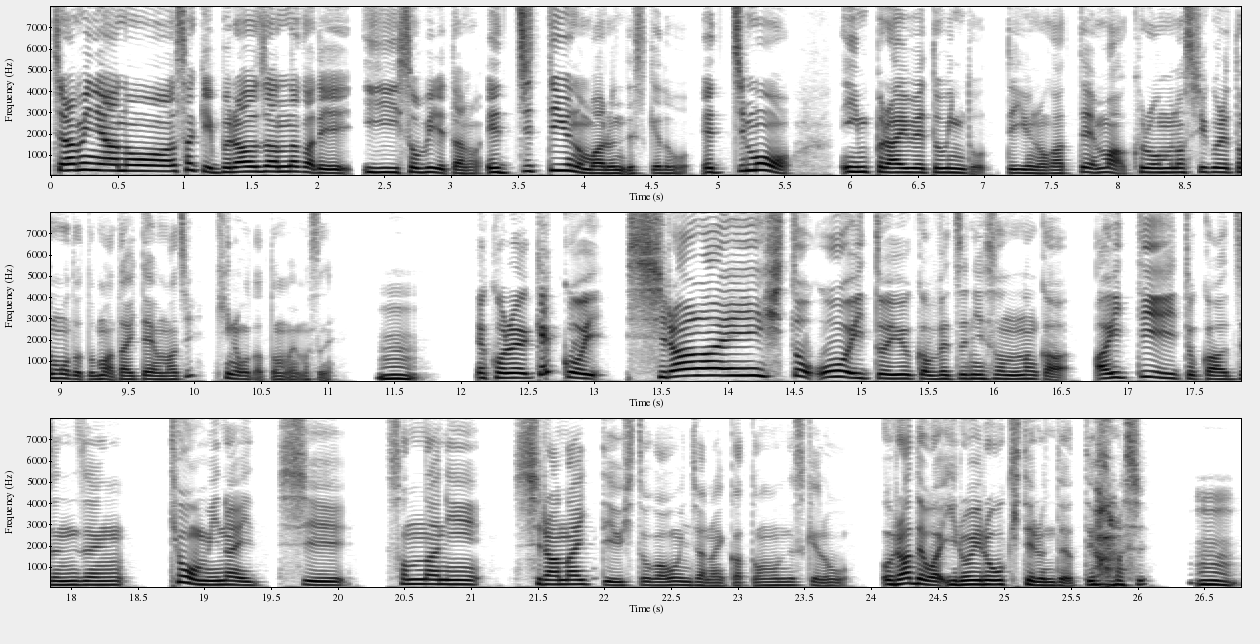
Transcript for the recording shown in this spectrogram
ちなみにあのさっきブラウザの中で言いそびれたのエッジっていうのもあるんですけどエッジもインプライベートウィンドウっていうのがあってまあ Chrome のシークレットモードとまあ大体同じ機能だと思いますね。うん。いやこれ結構知らない人多いというか別にそのなんか IT とか全然興味ないしそんなに知らないっていう人が多いんじゃないかと思うんですけど裏ではいろいろ起きてるんだよっていう話。うん。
